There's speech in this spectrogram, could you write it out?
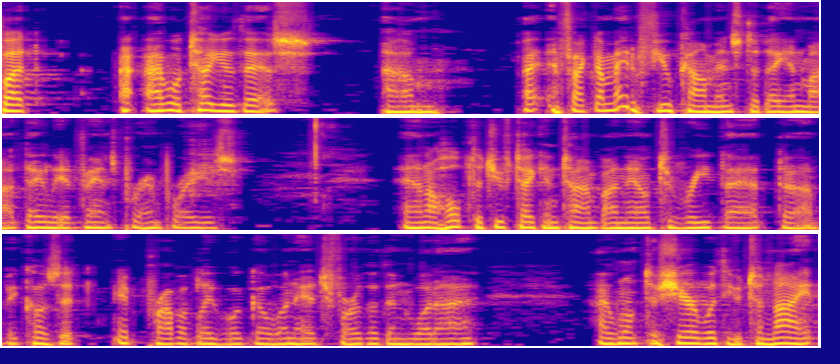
But I, I will tell you this. Um, I, in fact, I made a few comments today in my daily advance prayer and praise. And I hope that you've taken time by now to read that uh, because it, it probably will go an edge further than what I, I want to share with you tonight.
